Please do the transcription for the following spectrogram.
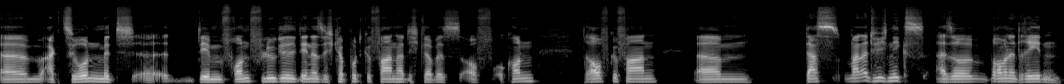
ähm, Aktion mit äh, dem Frontflügel, den er sich kaputt gefahren hat, ich glaube, er ist auf Ocon draufgefahren. Ähm, das war natürlich nichts. Also brauchen wir nicht reden.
